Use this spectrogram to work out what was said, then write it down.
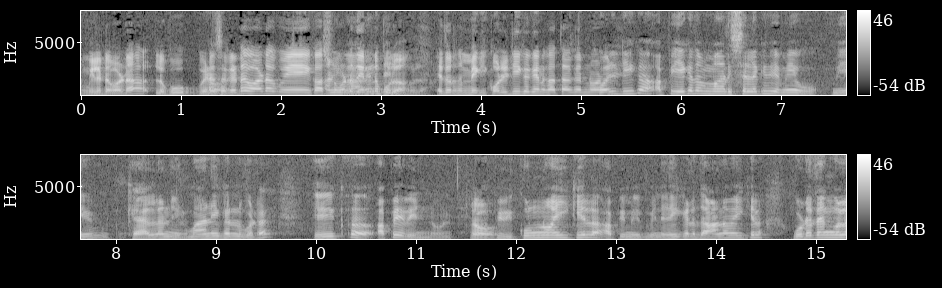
මිලට වඩා ලොකු වෙනසකට වාට මේ කස්ටමර්ට දෙන්න පුළුවන් එතකොට මේක ක්වොලිටි එක ගැන කතා කරනවා ක්වලිටි එක අපි ඒක තමයි මම ඉස්සෙල්ලා කිව්වේ මේ මේ කෑල්ල නිර්මාණය කරනකොට ඒක අපේ වෙන්න ඕනේ. අපි විකුණනවයි කියලා අපි මේ වෙන එකකට දානවයි කියලා ගොඩ තැන්වල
